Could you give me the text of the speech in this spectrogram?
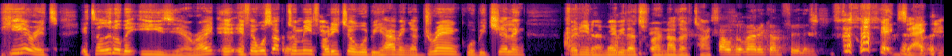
here, it's it's a little bit easier, right? If it was up to me, Fabrizio would be having a drink, would be chilling. But you know, maybe that's for another time. South American feelings. exactly,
